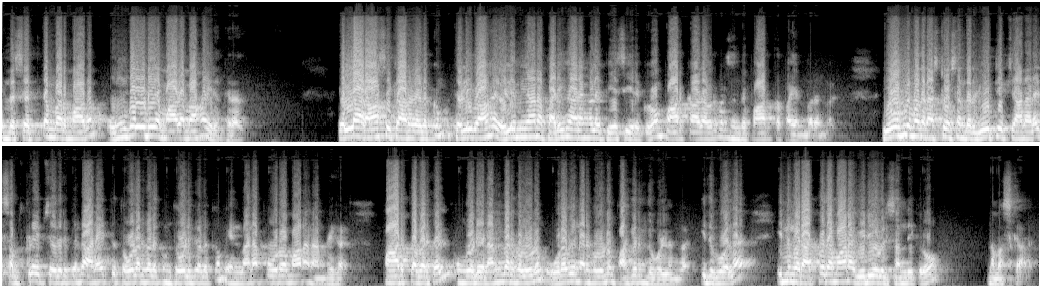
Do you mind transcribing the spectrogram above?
இந்த செப்டம்பர் மாதம் உங்களுடைய மாதமாக இருக்கிறது. எல்லா ராசிக்காரர்களுக்கும் தெளிவாக எளிமையான பரிகாரங்களை பேசி இருக்கிறோம் பார்க்காதவர்கள் சென்று பார்த்து பயன்பெறுங்கள். யோகி மத அஸ்டோ சென்டர் யூடியூப் சேனலை சப்ஸ்கிரைப் செய்திருக்கின்ற அனைத்து தோழர்களுக்கும் தோழிகளுக்கும் என் மனப்பூர்வமான நன்றிகள். பார்த்தவர்கள் உங்களுடைய நண்பர்களோடும் உறவினர்களோடும் பகிர்ந்து கொள்ளுங்கள். இதுபோல இன்னும் ஒரு அற்புதமான வீடியோவில் சந்திக்கிறோம். நமஸ்காரம்.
